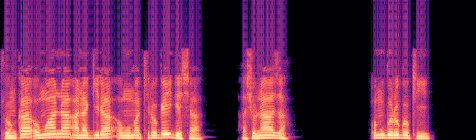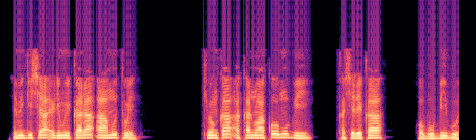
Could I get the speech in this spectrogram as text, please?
Kyonka omwana anagira omumakiro geigesha ashonaza. Omugorogoki emigisha elimwikara amutwe. Kyonka akanwa ko omubi kashereka obubibwe.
